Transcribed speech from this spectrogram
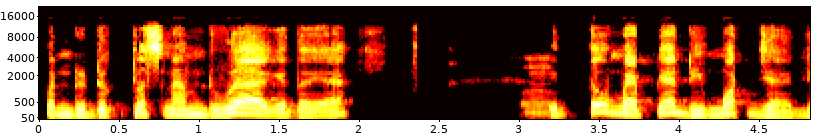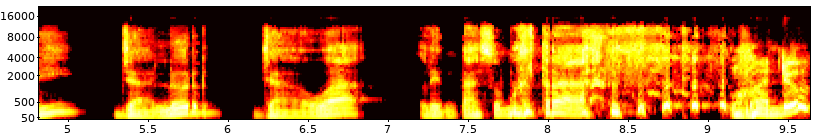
penduduk plus 62 gitu ya. Hmm. Itu mapnya di mod jadi jalur Jawa lintas Sumatera. Waduh.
